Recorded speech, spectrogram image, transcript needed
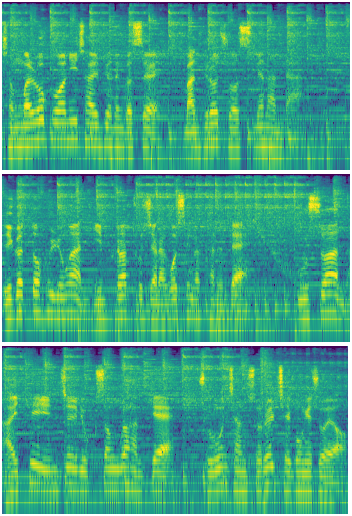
정말로 보안이 잘 되는 것을 만들어 주었으면 한다. 이것도 훌륭한 인프라 투자라고 생각하는데 우수한 IT 인재 육성과 함께 좋은 장소를 제공해줘요.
